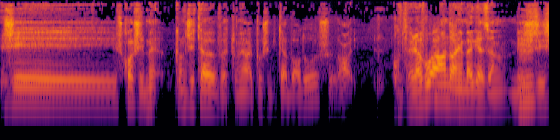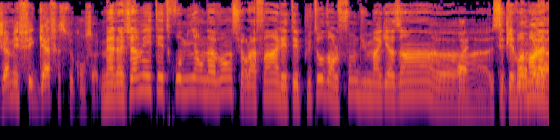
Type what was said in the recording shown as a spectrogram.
J'ai, je crois que j'ai, quand j'étais, à... enfin, à l'époque j'habitais à Bordeaux, je- alors, on devait la voir hein, dans les magasins, mais Mhm. j'ai jamais fait gaffe à cette console. Mais elle a jamais été trop mise en avant sur la fin. Elle était plutôt dans le fond du magasin. euh, C'était bon, vraiment bah, la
